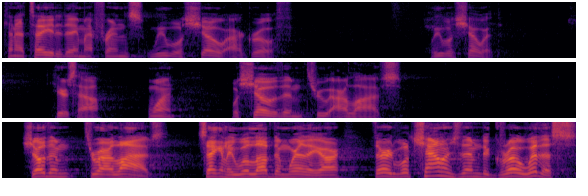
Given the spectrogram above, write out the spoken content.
Can I tell you today, my friends, we will show our growth. We will show it. Here's how. One, we'll show them through our lives. Show them through our lives. Secondly, we'll love them where they are. Third, we'll challenge them to grow with us.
